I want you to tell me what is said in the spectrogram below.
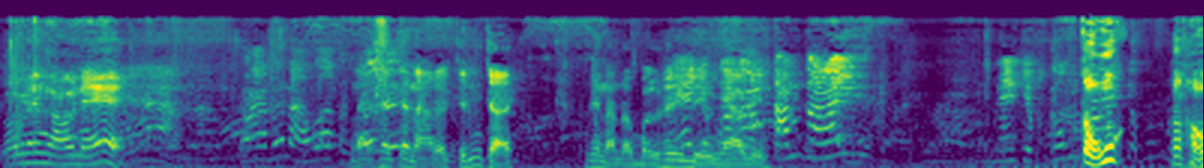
Qua bên đây ngồi nè. Này thấy cái nào đó chín trời. Cái nào đó bự thấy đều nhau vậy Tắm coi Mẹ chụp cung Đủ. nó thủ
